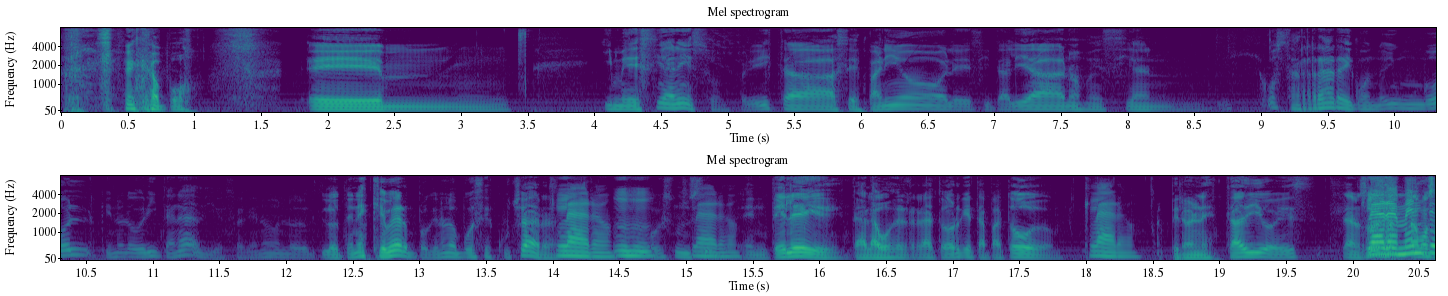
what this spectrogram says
Se me escapó. Eh, y me decían eso, periodistas españoles, italianos, me decían, "Qué cosa rara y cuando hay un gol que no lo grita nadie, o sea, que no lo, lo tenés que ver porque no lo puedes escuchar. Claro. Es un- claro. En tele está la voz del relator que tapa todo, Claro. pero en el estadio es... claro, Claramente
